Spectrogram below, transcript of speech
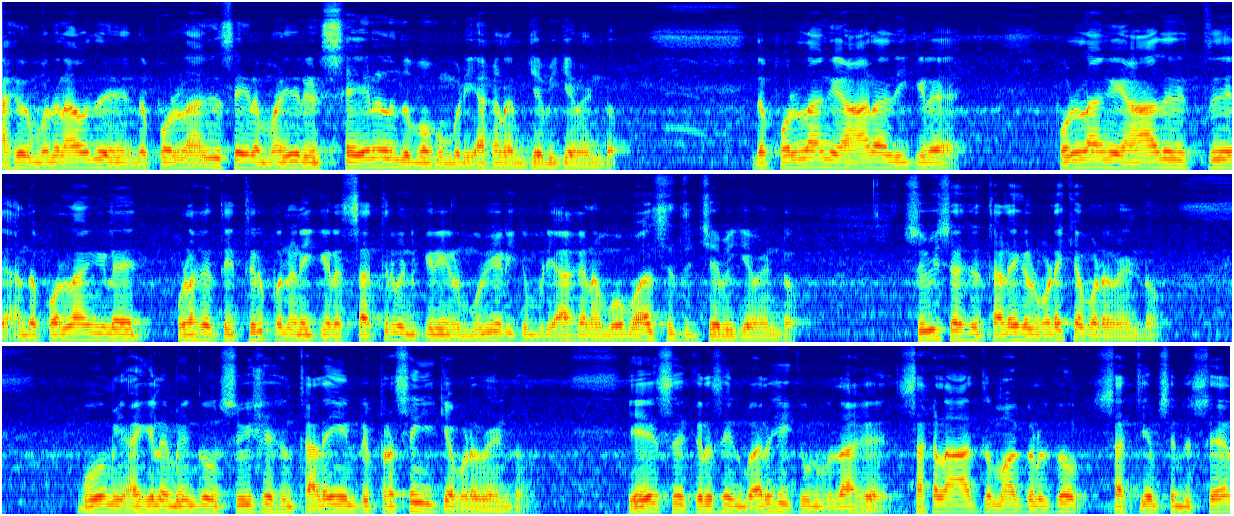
ஆகவே முதலாவது இந்த பொல்லாங்கு செய்கிற மனிதர்கள் செயலிழந்து போகும்படியாக நாம் ஜெபிக்க வேண்டும். இந்த பொல்லாங்கை ஆராதிக்கிற பொல்லாங்கை ஆதரித்து அந்த பொல்லாங்கிலே உலகத்தை திருப்ப நினைக்கிற சத்ருவின் கிரியைகள் முறியடிக்கும்படியாக நாம் உபாசித்து ஜெபிக்க வேண்டும். சுவிசேஷ தடைகள் உடைக்கப்பட வேண்டும். பூமி அகிலமெங்கும் சுவிசேஷம் தடையின்றி பிரசங்கிக்கப்பட வேண்டும். இயேசு கிறிஸ்துவின் வருகைக்கு முன்பதாக சகல ஆத்துமாக்களுக்கும் சத்தியம் சென்று சேர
